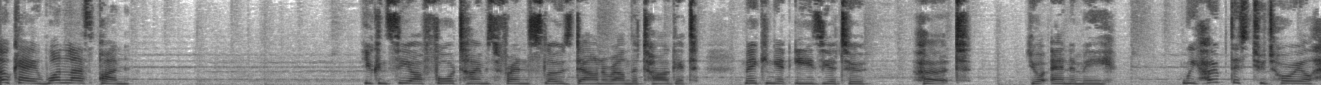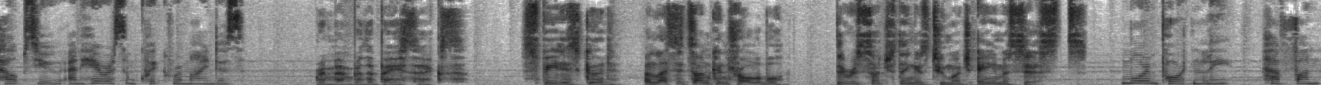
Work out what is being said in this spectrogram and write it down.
Okay, one last pun. You can see our 4 times friend slows down around the target, making it easier to hurt your enemy. We hope this tutorial helps you, and here are some quick reminders. Remember the basics. Speed is good, unless it's uncontrollable. There is such thing as too much aim assists. More importantly, have fun.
